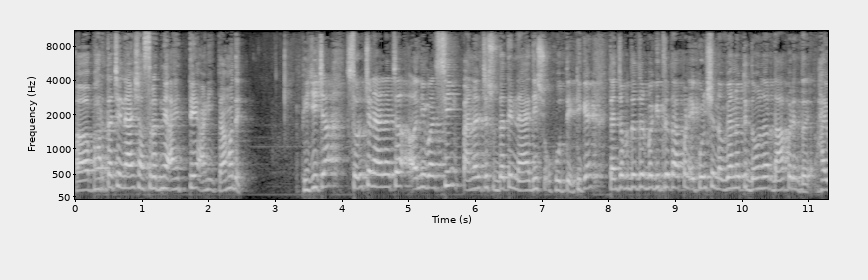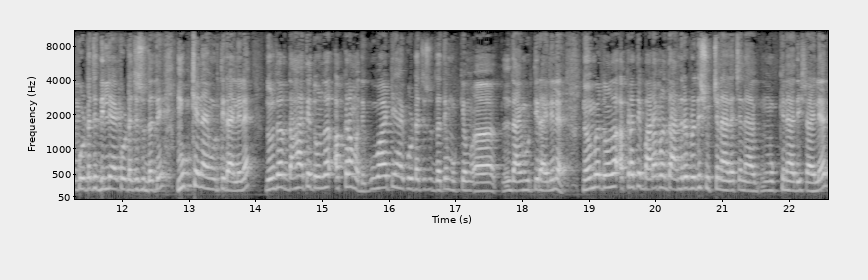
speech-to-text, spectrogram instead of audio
भारताचे न्यायशास्त्रज्ञ आहेत ते आणि त्यामध्ये फिजीच्या सर्वोच्च न्यायालयाच्या अनिवासी पॅनलचे सुद्धा ते न्यायाधीश होते ठीक आहे? त्यांच्याबद्दल जर बघितलं तर आपण एकोणीशे नव्याण्णव ते दोन हजार दहा पर्यंत हायकोर्टाचे दिल्ली हायकोर्टाचे सुद्धा ते मुख्य न्यायमूर्ती राहिलेले आहेत. दोन हजार दहा ते दोन हजार अकरा मध्ये गुवाहाटी हायकोर्टाचे सुद्धा ते मुख्य न्यायमूर्ती राहिलेले आहेत. नोव्हेंबर दोन हजार अकरा ते बारा पर्यंत आंध्र प्रदेश उच्च न्यायालयाचे न्याय मुख्य न्यायाधीश राहिले आहेत.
